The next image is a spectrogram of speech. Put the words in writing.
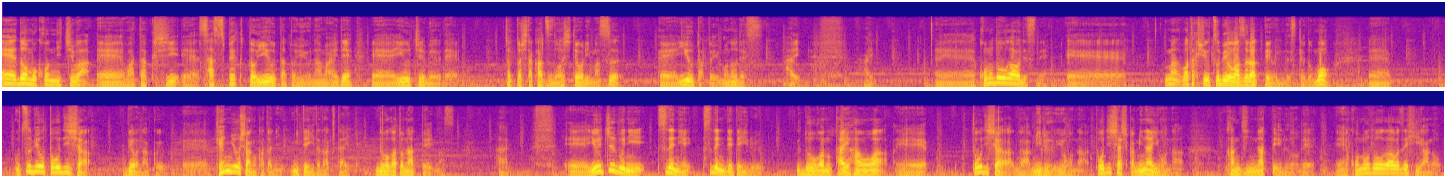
えー、どうもこんにちは、えー、私、えー、サスペクトユータという名前で、え YouTube でちょっとした活動をしております、えユータというものです。はい、はい。えこの動画はですね、えまあ、私うつ病を患っているんですけども、えうつ病当事者ではなく、え健常者の方に見ていただきたい動画となっています。はい。えー、YouTube にすでにすでに出ている動画の大半は、えー、当事者が見るような当事者しか見ないような感じになっているので、えー、この動画はぜひあの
